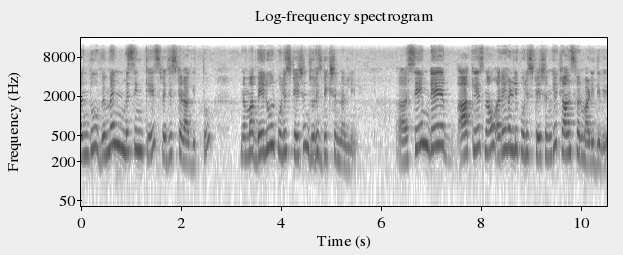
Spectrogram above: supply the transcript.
ಒಂದು ವಿಮೆನ್ ಮಿಸ್ಸಿಂಗ್ ಕೇಸ್ ರಿಜಿಸ್ಟರ್ ಆಗಿತ್ತು. ನಮ್ಮ ಬೇಲೂರು ಪೊಲೀಸ್ ಸ್ಟೇಷನ್ ಜುರಿಸ್ಡಿಕ್ಷನ್ನಲ್ಲಿ ಸೇಮ್ ಡೇ ಆ ಕೇಸ್ ನಾವು ಅರೇಹಳ್ಳಿ ಪೊಲೀಸ್ ಸ್ಟೇಷನ್ಗೆ ಟ್ರಾನ್ಸ್ಫರ್ ಮಾಡಿದ್ದೀವಿ.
